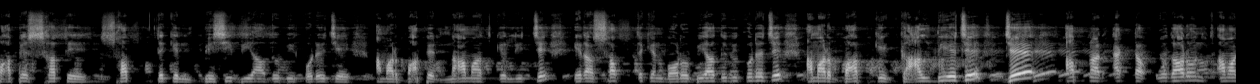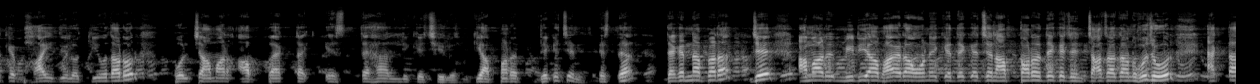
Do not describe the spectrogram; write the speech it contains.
বাপের সাথে সব থেকে বেশি বিয়াদুবি করেছে। আমার বাপের নাম আজকে লিখছে, এরা সব থেকে বড় বিয়াদুবি করেছে। আমার বাপকে গাল দিয়েছে যে, আপনার একটা উদাহরণ আমাকে ভাই দিল। কি উদাহরণ? বলছে, আমার আব্বা একটা ইস্তেহার লিখেছিল। কি আপনারা দেখেছেন ইস্তেহার দেখেন না আপনারা? যে আমার মিডিয়া ভাইরা অনেকে দেখেছেন, আপনারা দেখেছেন, চাচা জান, হুজুর, একটা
